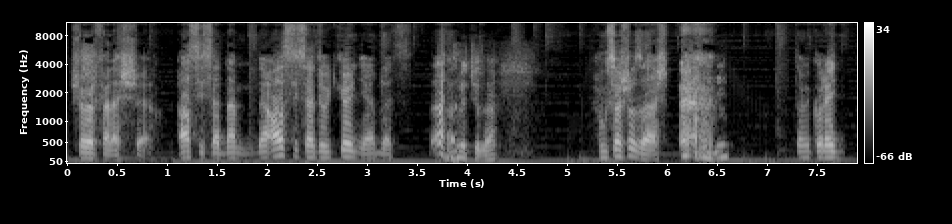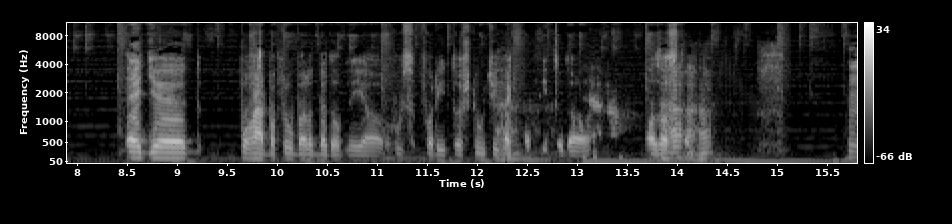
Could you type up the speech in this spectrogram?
Sörfelessel. Azt hiszed, nem, de azt hiszed, hogy könnyebb lesz. Az micsoda? Húszasozás? De amikor egy, egy pohárba próbálod bedobni a 20 forintost úgy, hogy megfordítod a, az asztalt. Hm.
